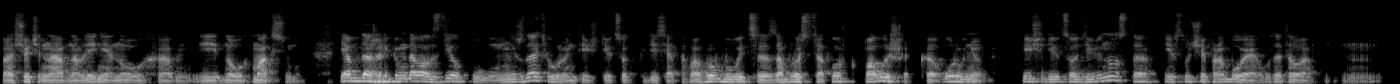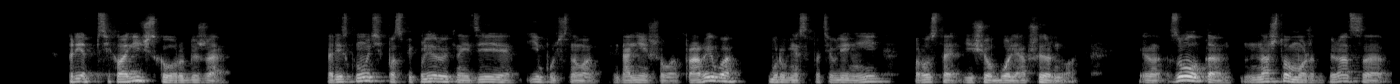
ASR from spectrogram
в расчете на обновление новых эм, и новых максимумов. Я бы даже рекомендовал сделку не ждать уровень 1950, а попробовать забросить отложку повыше, к уровню 1990, и в случае пробоя вот этого предпсихологического рубежа рискнуть поспекулировать на идее импульсного дальнейшего прорыва уровня сопротивления и роста еще более обширного. Э, золото на что может опираться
